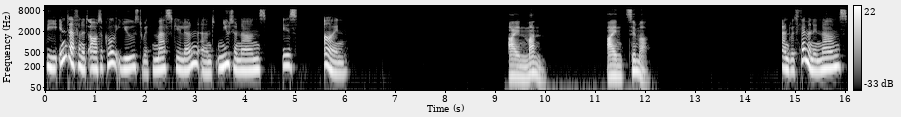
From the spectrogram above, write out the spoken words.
The indefinite article used with masculine and neuter nouns is ein. Ein Mann. Ein Zimmer. And with feminine nouns,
